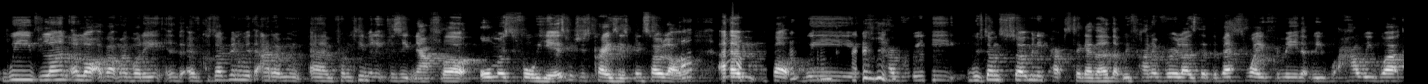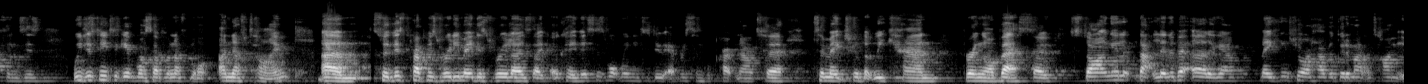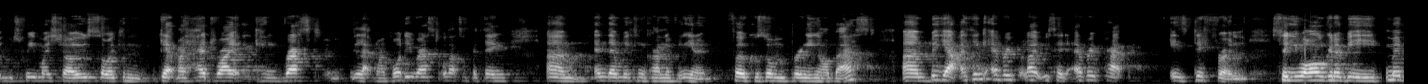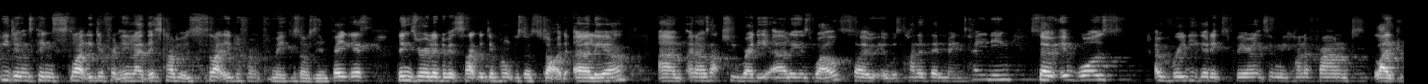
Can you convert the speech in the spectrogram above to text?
we've learned a lot about my body because I've been with Adam um, from Team Elite Physique now for almost four years, which is crazy. It's been so long. Um, but we have really we've done so many preps together that we've kind of realized that the best way for me that we how we work things is we just need to give myself enough more enough time. Um, so this prep has really made us realize like okay, this is what we need to do every single prep now to to make sure that we can bring our best. So starting that little bit earlier, making sure I have a good amount of time in between my shows so I can get my head right, I can rest, let my body rest, all that type of thing. Um, and then we can kind of, you know, focus on bringing our best. Um, but yeah, I think every, like we said, every prep is different. So you are going to be maybe doing things slightly differently. Like this time it was slightly different for me because I was in Vegas. Things were a little bit slightly different because I started earlier. Um, and I was actually ready early as well. So it was kind of then maintaining. So it was a really good experience and we kind of found like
